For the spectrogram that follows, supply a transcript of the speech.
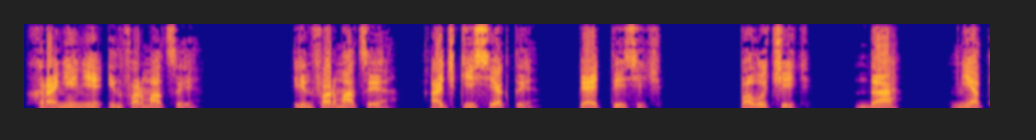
Хранение информации. Информация. Очки секты. Пять тысяч. Получить. Да. Нет.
